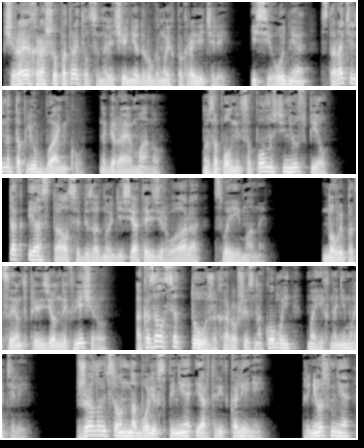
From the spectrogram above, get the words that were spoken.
Вчера я хорошо потратился на лечение друга моих покровителей, и сегодня старательно топлю баньку, набирая ману. Но заполниться полностью не успел, так и остался без одной десятой резервуара своей маны. Новый пациент, привезенный к вечеру, оказался тоже хороший знакомый моих нанимателей. Жалуется он на боли в спине и артрит коленей. Принес мне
